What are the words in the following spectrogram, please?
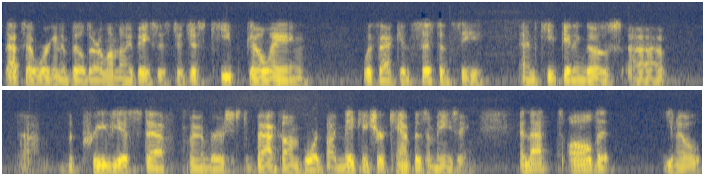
That's how we're going to build our alumni bases to just keep going with that consistency and keep getting those uh, uh, the previous staff members back on board by making sure camp is amazing and that's all that you know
